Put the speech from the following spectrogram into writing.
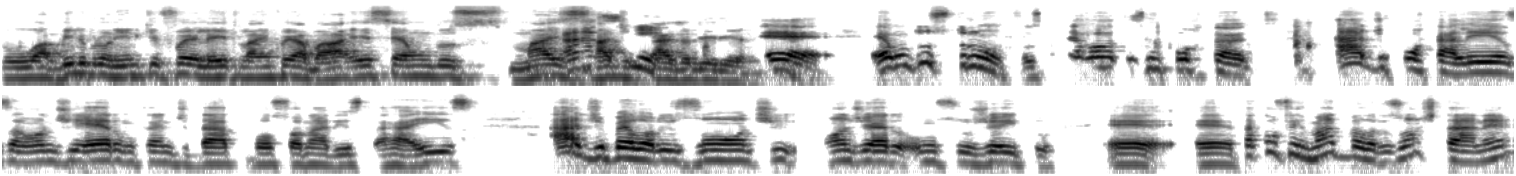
O Abílio Brunini, que foi eleito lá em Cuiabá, esse é um dos mais ah, radicais, sim. eu diria. É, é um dos trunfos, derrotas importantes. A de Fortaleza, onde era um candidato bolsonarista raiz, a de Belo Horizonte, onde era um sujeito. Está é, é, tá confirmado Belo Horizonte? Está, né?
